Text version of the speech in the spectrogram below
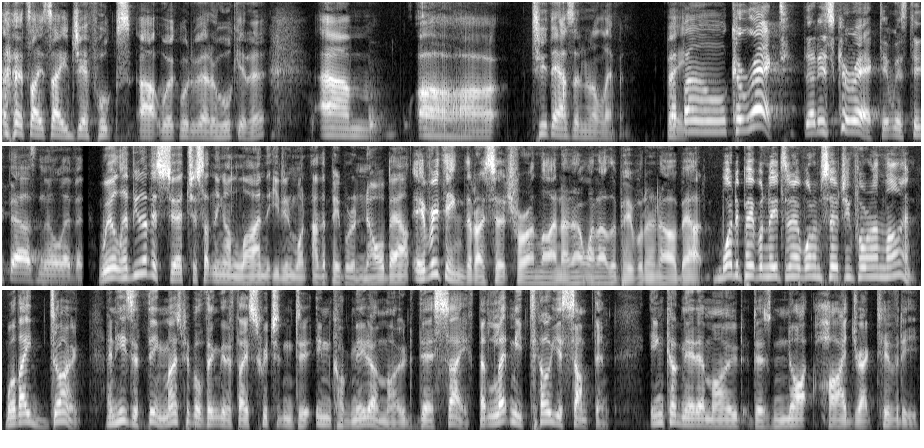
it's like saying Jeff Hook's artwork would have had a hook in it. Um, oh, 2011. B. Correct. That is correct. It was 2011. Will, have you ever searched for something online that you didn't want other people to know about? Everything that I search for online, I don't want other people to know about. Why do people need to know what I'm searching for online? Well, they don't. And here's the thing most people think that if they switch it into incognito mode, they're safe. But let me tell you something. Incognito mode does not hide your activity.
